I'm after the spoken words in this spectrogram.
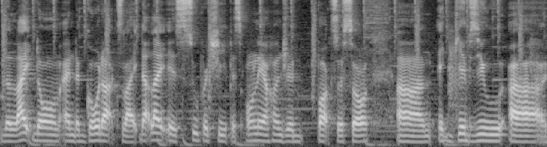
the light dome and the Godox light. That light is super cheap. It's only a hundred bucks or so. Um, it gives you uh,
